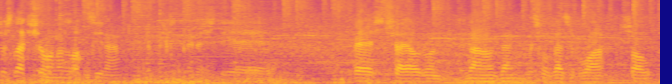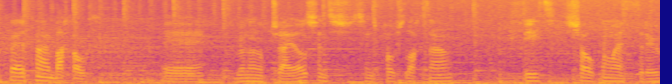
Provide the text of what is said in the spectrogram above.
just left Sean and Lottie. Just finished the uh, first trail run down then Whistle Reservoir. So first time back out uh, running up trails since since post lockdown. Feet soaking wet through.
